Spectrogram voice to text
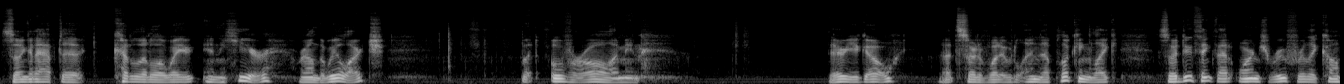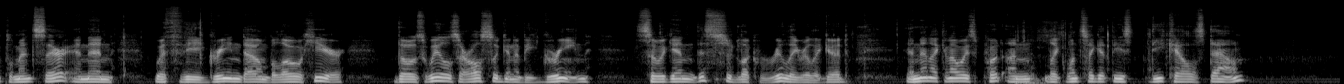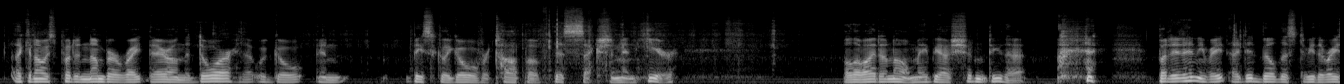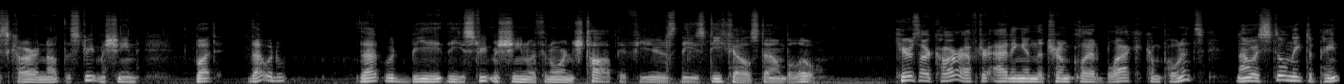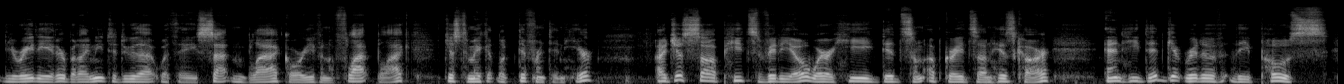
So I'm going to have to cut a little away in here around the wheel arch. But overall, I mean, there you go. That's sort of what it will end up looking like. So I do think that orange roof really complements there. And then with the green down below here, those wheels are also going to be green. So again, this should look really, really good. And then I can always put on, like once I get these decals down, I can always put a number right there on the door that would go and basically go over top of this section in here. Although I don't know, maybe I shouldn't do that. but at any rate, I did build this to be the race car and not the street machine. But that would that would be the street machine with an orange top if you use these decals down below. Here's our car after adding in the Tremclad black components. Now I still need to paint the radiator, but I need to do that with a satin black or even a flat black, just to make it look different in here. I just saw Pete's video where he did some upgrades on his car, and he did get rid of the posts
